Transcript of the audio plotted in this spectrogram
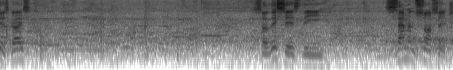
Cheers guys. So this is the salmon sausage.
